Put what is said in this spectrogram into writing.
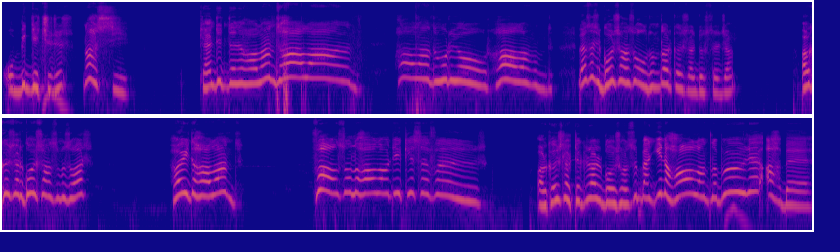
O bir geçirir. Nasıl? Kendinden Haaland, Haaland. Haaland vuruyor. Haaland. Ben sadece gol şansı olduğunda arkadaşlar göstereceğim. Arkadaşlar gol şansımız var. Haydi Haaland. Falsolu Haaland 2-0. Arkadaşlar tekrar gol şansı. Ben yine Haaland'la böyle ah be.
